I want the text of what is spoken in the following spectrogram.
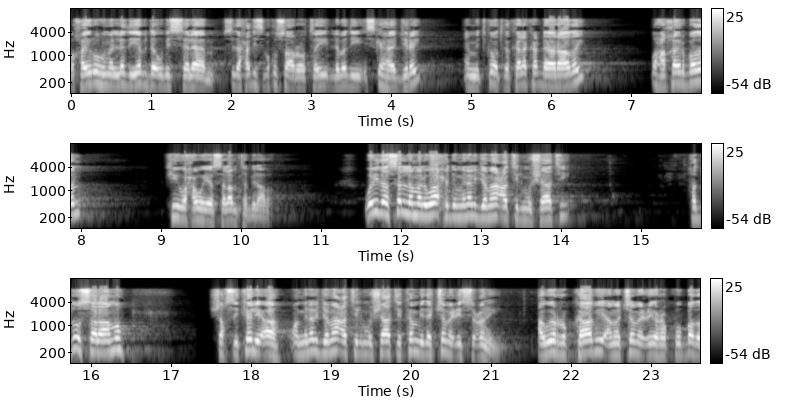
Wa khayruhum aladii yabda'u bisalaam sida xadiisba ku soo aroortay labadii iska haajiray ee midkoodka kale ka dheeraaday waxaa khayr badan kii waxa weeye salaamta bilaaba. Wa sallama alwaaxidu min aljamaacati almushaati hadduu salaamo shakhsi keli ah oo min aljamaacati almushaati ka mida jamacii soconayy aw irukaabi ama jamacii rakuubbada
